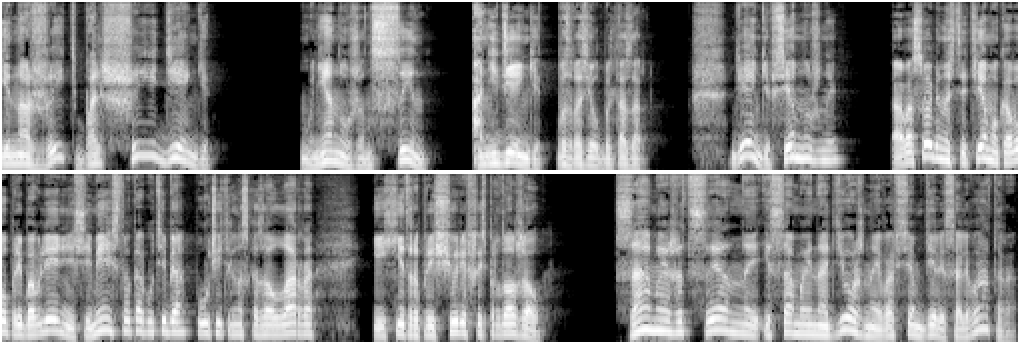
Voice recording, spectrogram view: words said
и нажить большие деньги. Мне нужен сын, а не деньги, возразил Бальтазар. Деньги всем нужны, а в особенности тем, у кого прибавление семейства, как у тебя, поучительно сказал Ларра, и, хитро прищурившись, продолжал. Самое же ценное и самое надежное во всем деле Сальватора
